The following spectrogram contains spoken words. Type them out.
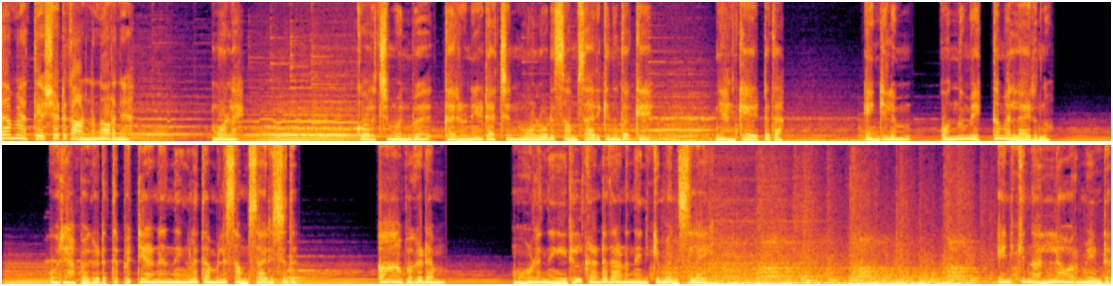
എന്താ അമ്മ അത്യാവശ്യമായിട്ട് കാണണമെന്ന് പറഞ്ഞ? മോളെ കുറച്ചു മുൻപ് കരുണയുടെ അച്ഛൻ മോളോട് സംസാരിക്കുന്നതൊക്കെ ഞാൻ കേട്ടതാ. എങ്കിലും ഒന്നും വ്യക്തമല്ലായിരുന്നു. ഒരു അപകടത്തെ പറ്റിയാണ് നിങ്ങൾ തമ്മിൽ സംസാരിച്ചത്. ആ അപകടം മോൾ നേരിൽ കണ്ടതാണെന്ന് എനിക്ക് മനസ്സിലായി. എനിക്ക് നല്ല ഓർമ്മയുണ്ട്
